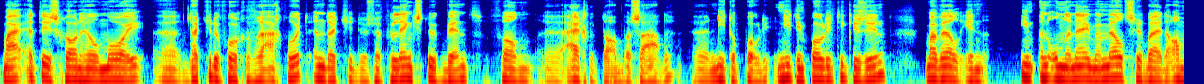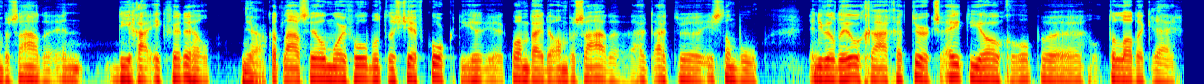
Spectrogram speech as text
Maar het is gewoon heel mooi uh, dat je ervoor gevraagd wordt. En dat je dus een verlengstuk bent van uh, eigenlijk de ambassade. Uh, niet, op niet in politieke zin, maar wel in, in, een ondernemer meldt zich bij de ambassade. En die ga ik verder helpen. Ja. Ik had laatst een heel mooi voorbeeld. Een chef kok die kwam bij de ambassade uit, uit Istanbul. En die wilde heel graag het Turks eten hoger op, op de ladder krijgen.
